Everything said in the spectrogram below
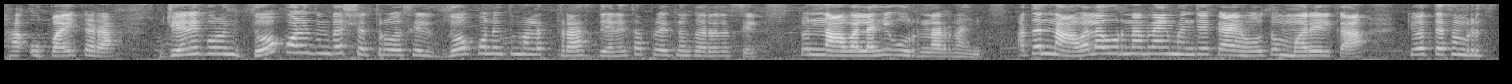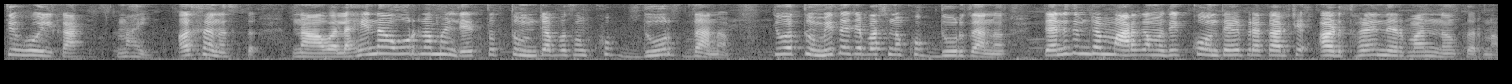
हा उपाय करा. जेणेकरून जो कोणी तुमचा शत्रू असेल जो कोणी तुम्हाला त्रास देण्याचा प्रयत्न करत असेल तो नावालाही उरणार नाही. आता नावाला उरणार नाही म्हणजे काय? हो तो मरेल का? किंवा त्याचा मृत्यू होईल का? नाही असं नसतं. नावालाही नाव उरणं म्हणजे तो तुमच्यापासून खूप दूर जाणं. किंवा तुम्ही त्याच्यापासून खूप दूर जाणं. त्याने तुमच्या मार्गामध्ये कोणत्याही प्रकारचे अडथळे निर्माण न करणं.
